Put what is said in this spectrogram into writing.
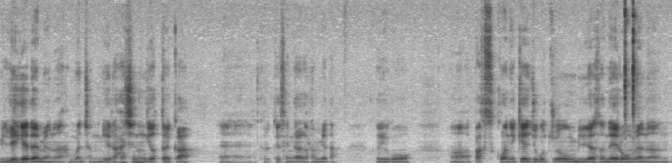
밀리게 되면은 한번 정리를 하시는 게 어떨까 예, 그렇게 생각을 합니다. 그리고 어, 박스권이 깨지고 쭉 밀려서 내려오면은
